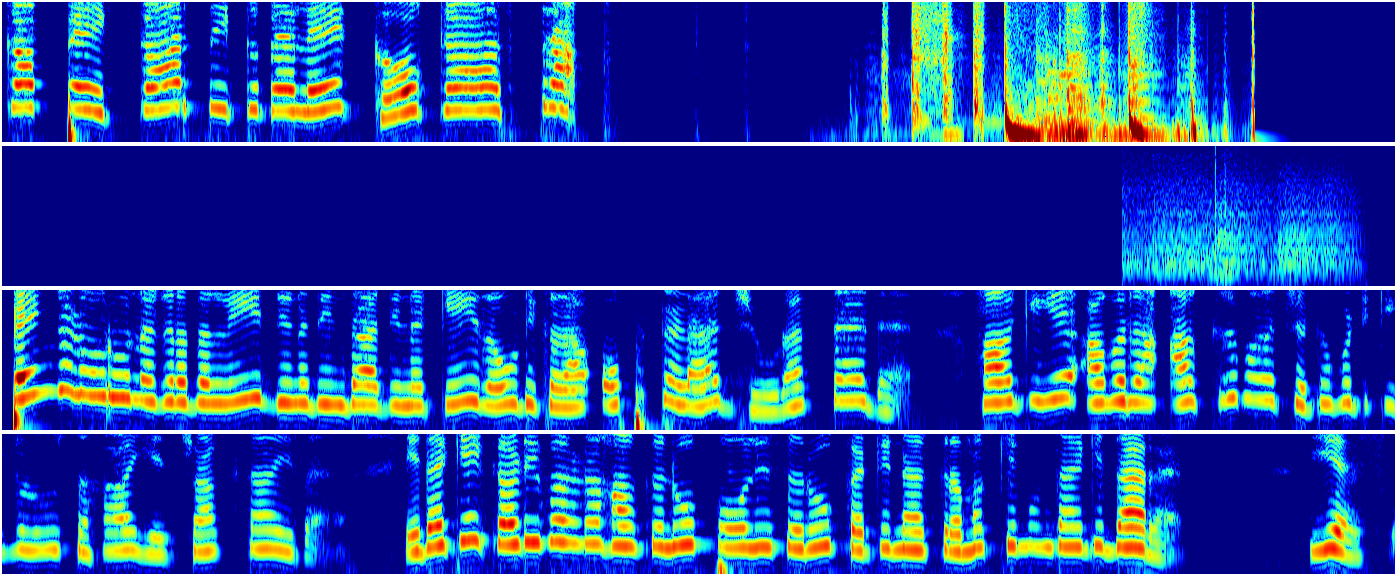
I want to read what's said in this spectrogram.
ಕಪ್ಪೆ ಕಾರ್ತಿಕ್ ಮೇಲೆ ಕೋಕಾಸ್ತ್ರ ಬೆಂಗಳೂರು ನಗರದಲ್ಲಿ ದಿನದಿಂದ ದಿನಕ್ಕೆ ರೌಡಿಗಳ ಒಪ್ಪಟಳ ಜೋರಾಗ್ತಾ ಇದೆ. ಹಾಗೆಯೇ ಅವರ ಅಕ್ರಮ ಚಟುವಟಿಕೆಗಳು ಸಹ ಹೆಚ್ಚಾಗ್ತಾ ಇವೆ. ಇದಕ್ಕೆ ಕಡಿವಾಣ ಹಾಕಲು ಪೊಲೀಸರು ಕಠಿಣ ಕ್ರಮಕ್ಕೆ ಮುಂದಾಗಿದ್ದಾರೆ. ಎಸ್.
